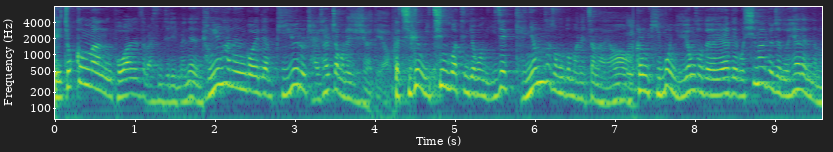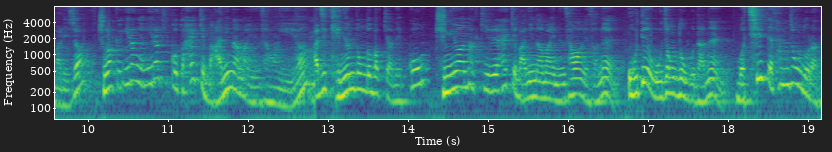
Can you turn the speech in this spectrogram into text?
예, 조금만 보완해서 말씀드리면은 병행하는 거에 대한 비율을 잘 설정을 해주셔야 돼요. 그러니까 지금 이 친구 같은 경우는 이제 개념서 정도만 했잖아요. 그럼 기본 유형서도 해야 되고 심화 교재도 해야 된단 말이죠. 중학교 1학년 1학기 것도 할 게 많이 남아 있는 상황이에요. 아직 개념 정도밖에 안 했고 중요한 학기를 할 게 많이 남아 있는 상황에서는 5대 5 정도보다는 뭐 7대 3 정도라든지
